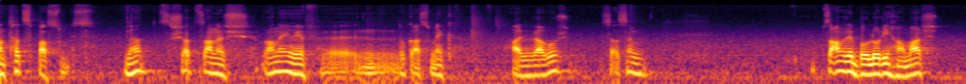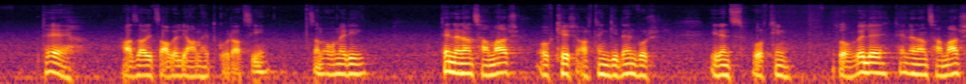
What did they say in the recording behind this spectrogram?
անդած սպասում ես դա շատ ծանր բան է եւ դուք ասում եք հարյուրավոր ասեմ ծանր է բոլորի համար, թե 1000-ից ավելի անհետ կորացի ծնողների, թե նրանց համար, ովքեր արդեն գիտեն, որ իրենց որդին զոհվել է, թե նրանց համար,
